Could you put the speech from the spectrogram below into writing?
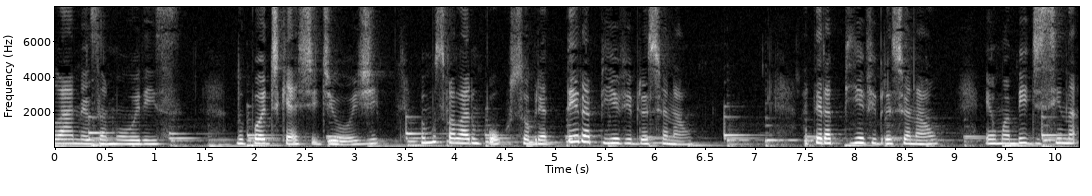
Olá, meus amores! No podcast de hoje, vamos falar um pouco sobre a terapia vibracional. A terapia vibracional é uma medicina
